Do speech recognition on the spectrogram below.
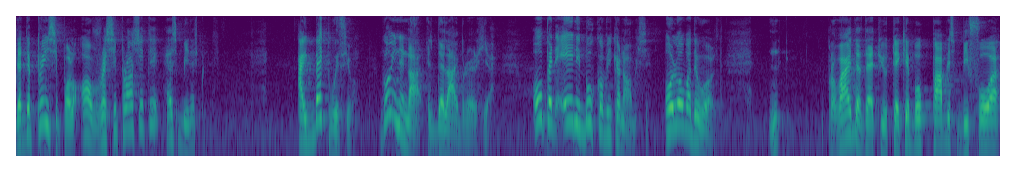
that the principle of reciprocity has been excluded. I bet with you Go in the library here. Open any book of economics all over the world, provided that you take a book published before,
